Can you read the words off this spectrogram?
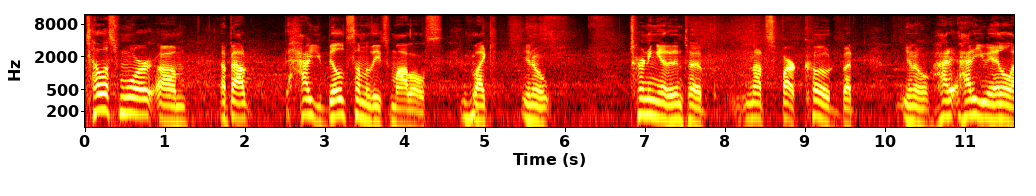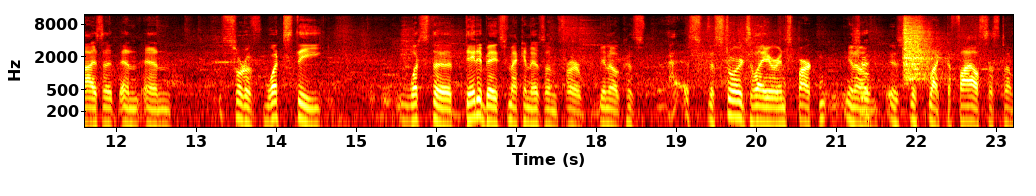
tell us more um, about how you build some of these models, mm -hmm. like, you know, turning it into not Spark code, but you know, how do, how do you analyze it and, and sort of what's the, what's the database mechanism for, you know, because the storage layer in Spark, you know, sure. is just like the file system.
